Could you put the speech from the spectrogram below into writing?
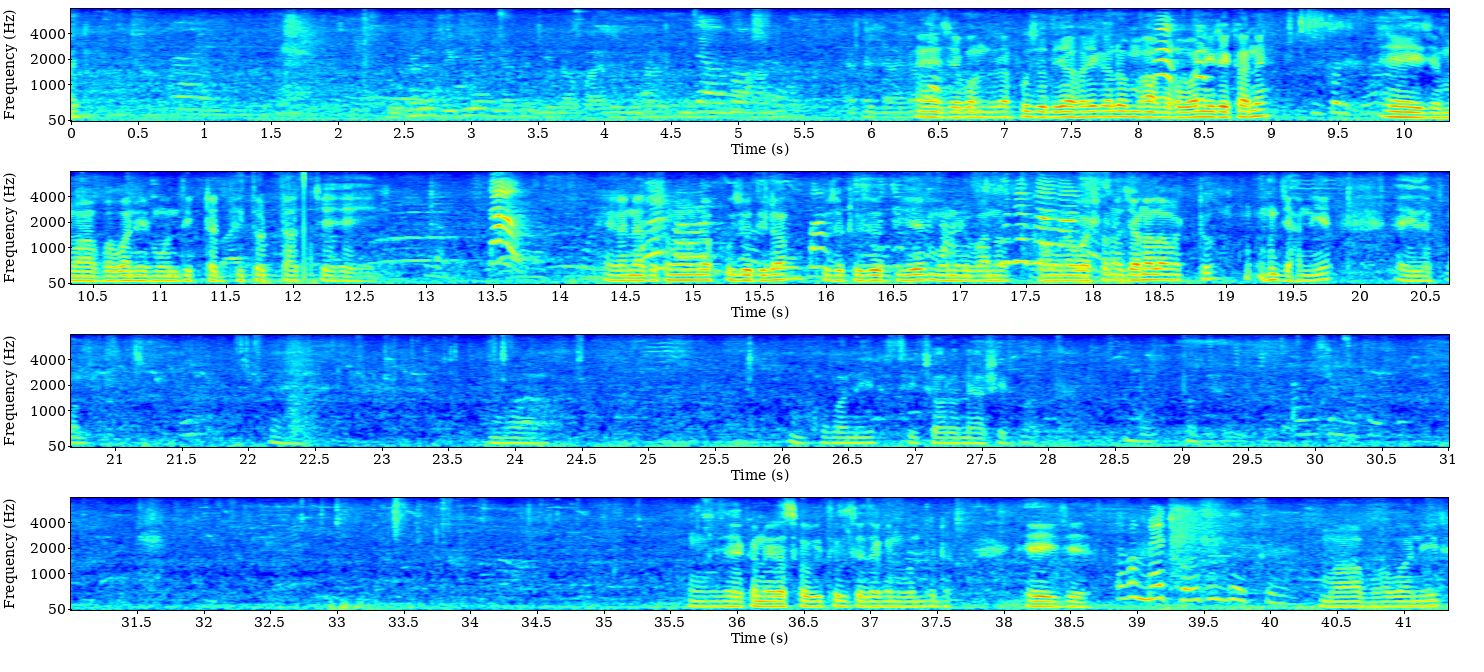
এই যে বন্ধুরা, পুজো দেওয়া হয়ে গেল মা ভবানীর এখানে। এই যে মা ভবানীর মন্দিরটার ভিতরটা হচ্ছে এই। এখানে এত সময় আমরা পুজো দিলাম, পুজো টুজো দিয়ে মনের বানর কামনা বাসনা জানালাম একটু, জানিয়ে। এই দেখুন। মা ভবানীর শ্রীচরণে আশীর্বাদ। যে এখন এরা ছবি তুলছে দেখেন বন্ধুটা এই যে মা ভবানীর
